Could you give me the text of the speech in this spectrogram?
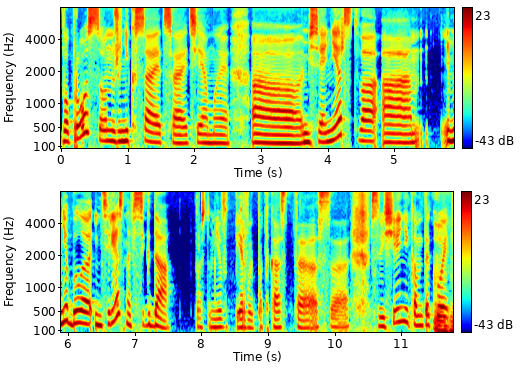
вопрос, он уже не касается темы э, миссионерства, а мне было интересно всегда, просто мне вот первый подкаст э, с священником такой, угу.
